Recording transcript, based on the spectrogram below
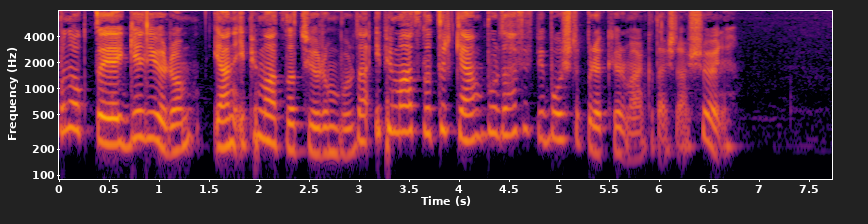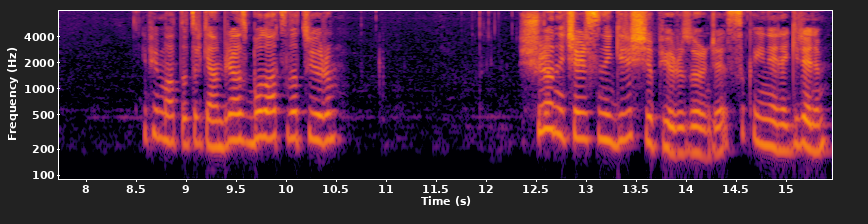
bu noktaya geliyorum. Yani ipimi atlatıyorum burada. İpimi atlatırken burada hafif bir boşluk bırakıyorum arkadaşlar. Şöyle. İpimi atlatırken biraz bol atlatıyorum. Şuranın içerisine giriş yapıyoruz önce. Sık iğneyle girelim.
